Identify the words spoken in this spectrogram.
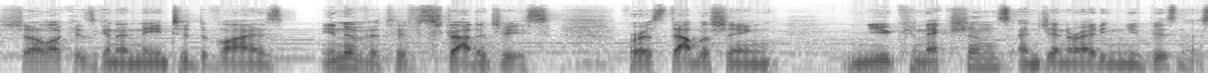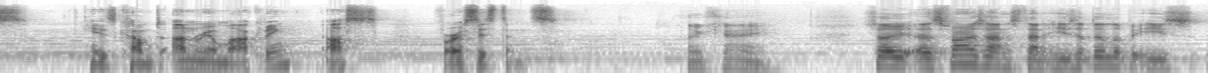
Sherlock is going to need to devise innovative strategies for establishing new connections and generating new business. He has come to Unreal Marketing, us, for assistance. Okay. So as far as I understand it, he's a little bit. He's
